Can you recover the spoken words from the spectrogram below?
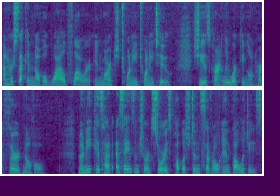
and her second novel, Wildflower, in March 2022. She is currently working on her third novel. Monique has had essays and short stories published in several anthologies,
